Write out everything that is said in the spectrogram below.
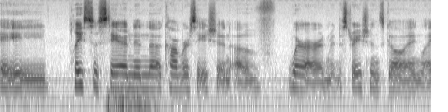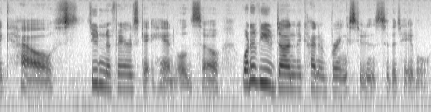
a place to stand in the conversation of where our administration's going, like how student affairs get handled. So, what have you done to kind of bring students to the table?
